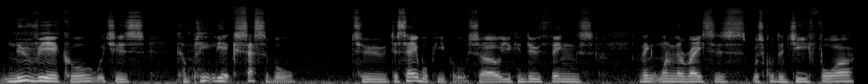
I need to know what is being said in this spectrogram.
new vehicle which is completely accessible to disabled people. So you can do things. I think one of the races was called the G4.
